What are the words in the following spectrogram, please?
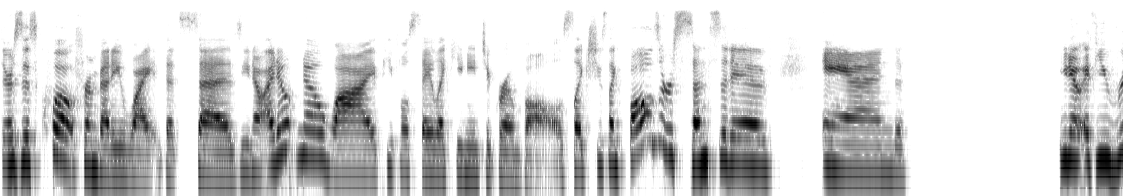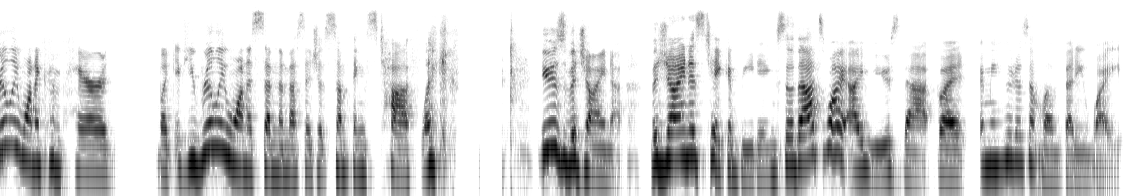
there's this quote from Betty White that says, you know, I don't know why people say like you need to grow balls. Like she's like, balls are sensitive. And, you know, if you really want to compare, like if you really want to send the message that something's tough, like use vagina. Vaginas take a beating. So that's why I use that. But I mean, who doesn't love Betty White?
